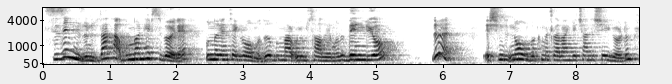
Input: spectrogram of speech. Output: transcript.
sizin yüzünüzden ha bunların hepsi böyle, bunlar entegre olmadı, bunlar uyum sağlayamadı deniliyor. Değil mi? E şimdi ne oldu bakın mesela ben geçen de şey gördüm.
